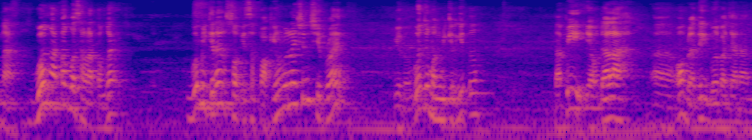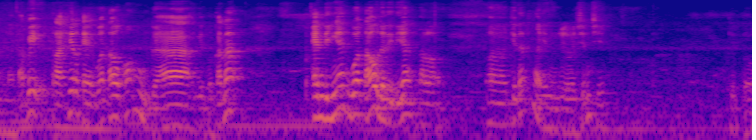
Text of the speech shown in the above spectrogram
Nah gue nggak tahu gue salah atau enggak gue mikirnya so it's a fucking relationship right? Gitu. Gue cuma mikir gitu. Tapi ya udahlah eh, oh berarti gue pacaran. Nah, tapi terakhir kayak gue tahu oh enggak gitu. Karena endingnya gue tahu dari dia kalau eh, kita tuh nggak in relationship. Gitu.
